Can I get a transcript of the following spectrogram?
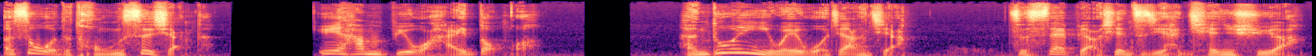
而是我的同事想的，因为他们比我还懂哦。很多人以为我这样讲，只是在表现自己很谦虚啊，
